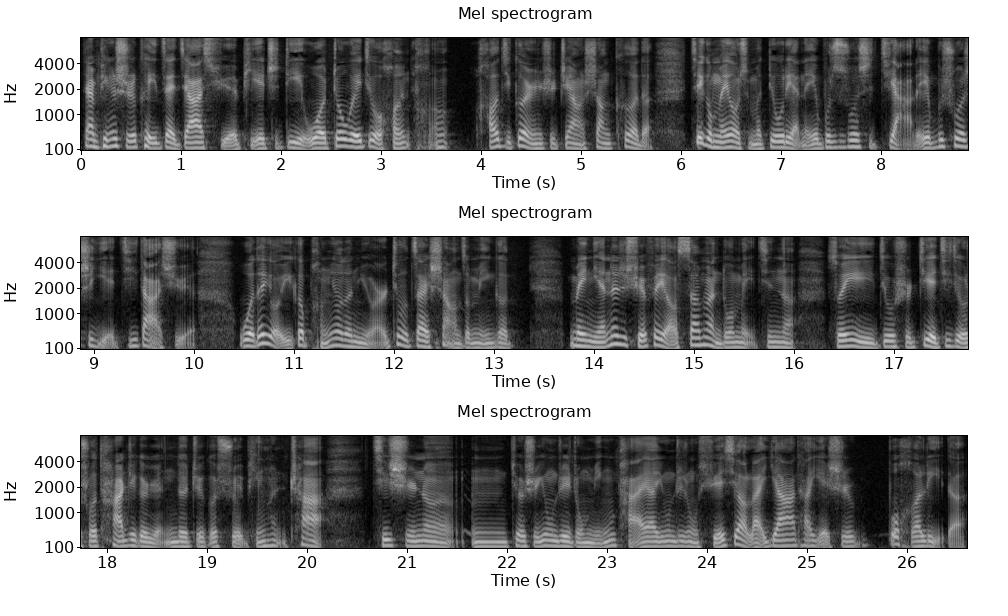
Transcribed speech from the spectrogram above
但平时可以在家学 Ph.D. 我周围就很很。好几个人是这样上课的，这个没有什么丢脸的，也不是说是假的，也不是说是野鸡大学。我的有一个朋友的女儿就在上这么一个，每年的学费要三万多美金呢，所以就是借机就说他这个人的这个水平很差。其实呢，嗯，就是用这种名牌啊，用这种学校来压他也是不合理的。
